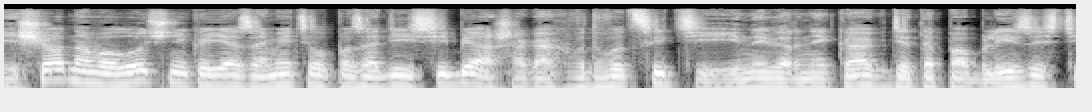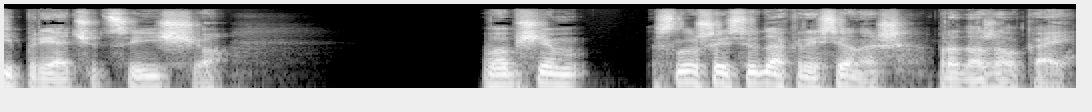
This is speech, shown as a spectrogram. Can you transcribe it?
Еще одного лучника я заметил позади себя, шагах в двадцати, и наверняка где-то поблизости прячутся еще. «В общем, слушай сюда, крысеныш», — продолжал Кай.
